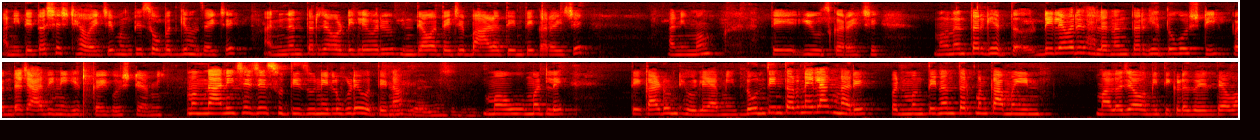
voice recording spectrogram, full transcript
आणि ते तसेच ठेवायचे मग ते सोबत घेऊन जायचे. आणि नंतर जेव्हा डिलेवरी होईल तेव्हा त्याचे बाळ ते करायचे आणि मग ते यूज करायचे. मग नंतर घेत डिलेवरी झाल्यानंतर घेतो गोष्टी पण त्याच्या आधी नाही घेत काही गोष्टी आम्ही. मग नानीचे जे सुती जुने लुगडे होते ना मऊ मधले ते काढून ठेवले आम्ही. दोन तीन तर नाही लागणार आहे पण मग ते नंतर पण काम येईन. मला जेव्हा मी तिकडे जाईल तेव्हा.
